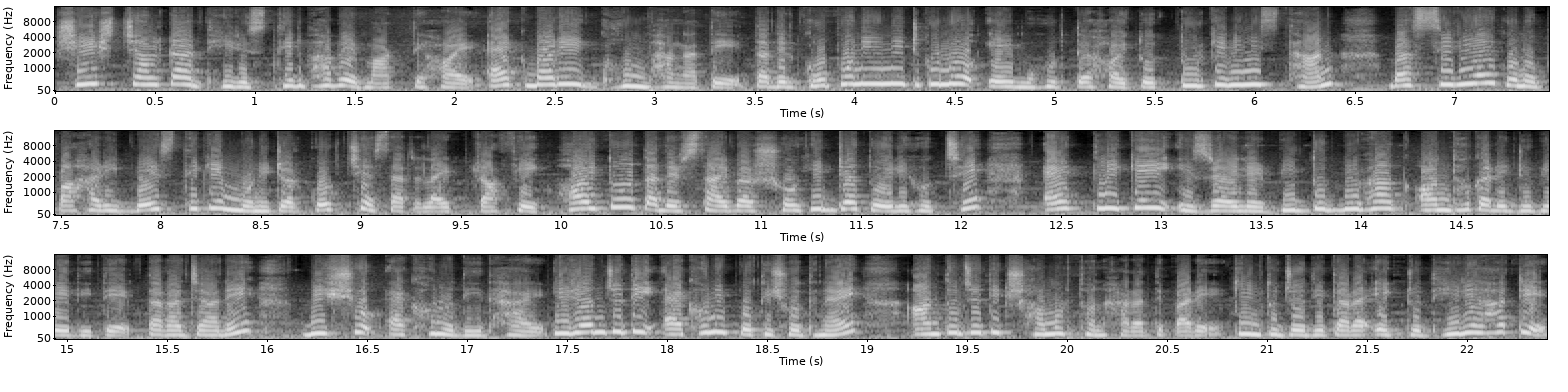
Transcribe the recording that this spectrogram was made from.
শেষ চালটা ধীর স্থিরভাবে মারতে হয়। একবারই ঘুম ভাঙাতে। তাদের গোপন ইউনিটগুলো এই মুহূর্তে হয়তো তুর্কমেনিস্তান বা সিরিয়ায় কোনো পাহাড়ি বেস থেকে মনিটর করছে স্যাটেলাইট ট্রাফিক। হয়তো তাদের সাইবার শহীদরা তৈরি হচ্ছে এক ক্লিকেই ইসরায়েলের বিদ্যুৎ বিভাগ অন্ধকারে ডুবিয়ে দিতে। তারা জানে বিশ্ব এখনও দ্বিধায়। ইরান যদি এখনই প্রতিশোধ নেয়, আন্তর্জাতিক সমর্থন হারাতে পারে। কিন্তু যদি তারা একটু ধীরে হাঁটে,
